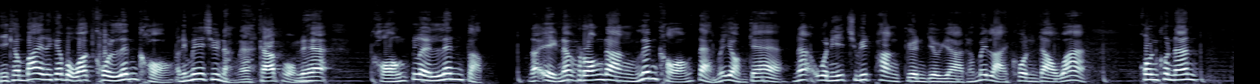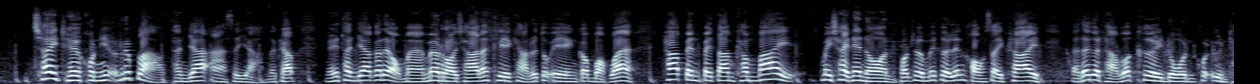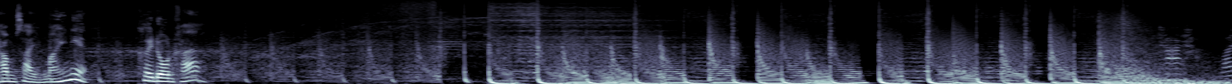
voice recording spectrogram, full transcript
มีคำใบ้นะครับบอกว่าคนเล่นของอันนี้ไม่ใช่ชื่อหนังนะครับผม นะฮะของก็เลยเล่นกลับนางเอกนักร้องดังเล่นของแต่ไม่ยอมแก้ณวันนี้ชีวิตพังเกินเยียวยาทำให้หลายคนเดาว่า คนคนนั้นใช่เธอคนนี้หรือเปล่าธัญญาอาสยามนะครับไงนธัญญาก็ได้ออกมาไม่รอช้านะเคลียร์ข่าวด้วยตัวเองก็บอกว่า ถ้าเป็นไปตามคำใบ้ไม่ใช่แน่นอน เพราะเธอไม่เคยเล่นของใส่ใคร แต่ถ้าเกิดถามว่าเคยโดนคนอื่นทำใส่ไหมเนี่ยเคยโดนค่ะ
